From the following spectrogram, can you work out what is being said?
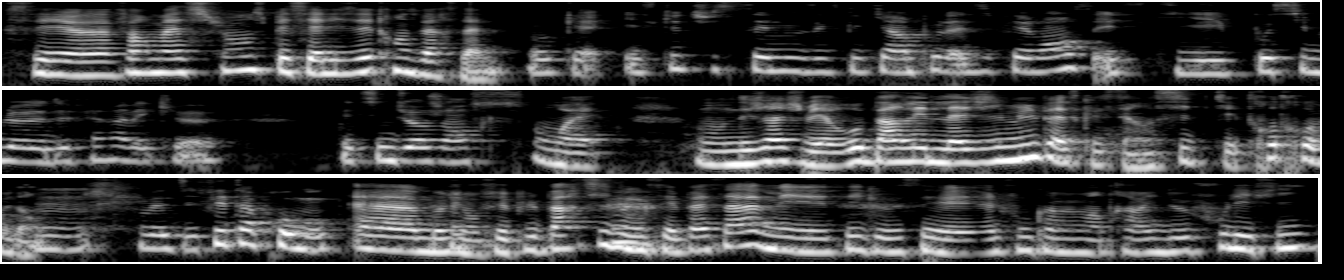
C'est euh, formation spécialisée transversale. Ok. Est-ce que tu sais nous expliquer un peu la différence et ce qui est possible de faire avec euh, médecine d'urgence. Ouais. Bon, déjà, je vais reparler de la GIMU parce que c'est un site qui est trop trop bien. Mmh. Vas-y, fais ta promo. Euh, moi, j'en fais plus partie, donc c'est pas ça, mais c'est que c'est, elles font quand même un travail de fou, les filles.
